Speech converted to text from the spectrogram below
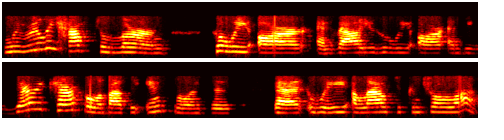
we really have to learn who we are and value who we are and be very careful about the influences that we allow to control us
